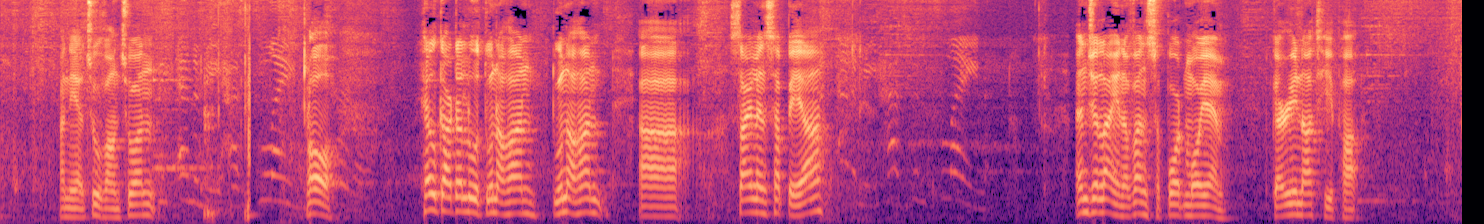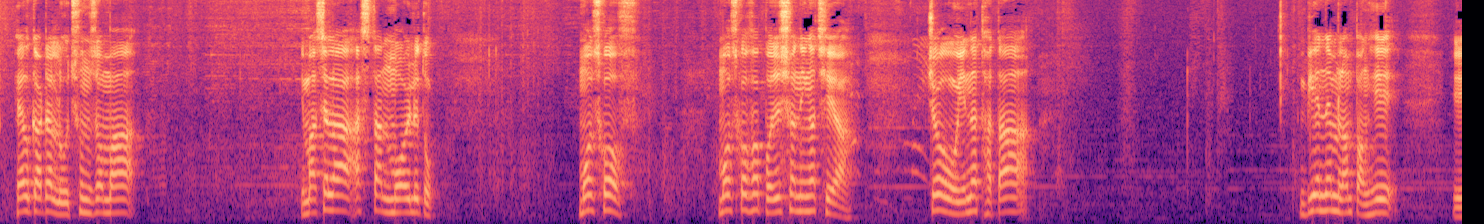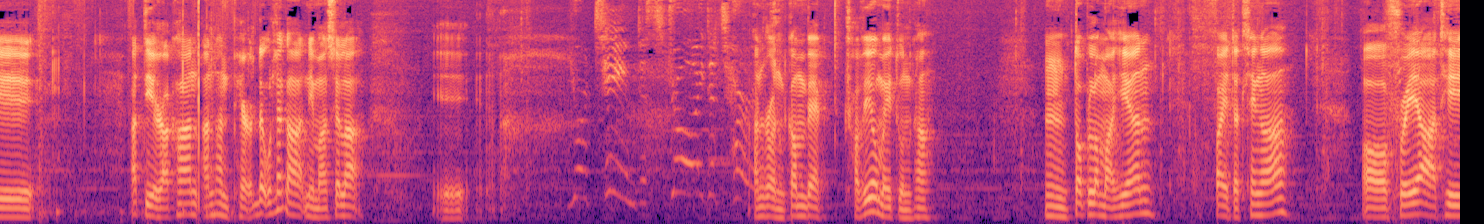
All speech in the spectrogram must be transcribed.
anh chang chú chu wang chuan oh tu nào han tu nào han à silence pe a Angela in avan support moyem Karina hell Helkata lu chun zoma Imasela astan moi lu tuk Moskov Moskov a positioning a chia Joe ina thata BNM lampang hi. E ati rakhan an han pher deuh hleka ni masela e an ron come back travel mai tun kha um top lama hian fight a thlenga o Freya thì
